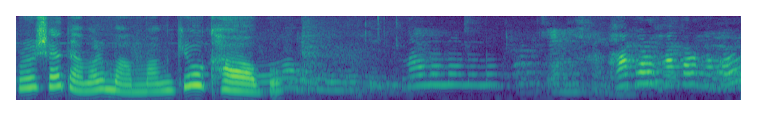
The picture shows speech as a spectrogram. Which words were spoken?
প্রসাদ আমার মাম্মামকেও খাওয়াবো। না না না না না হ্যাঁ করো হ্যাঁ করো হ্যাঁ করো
